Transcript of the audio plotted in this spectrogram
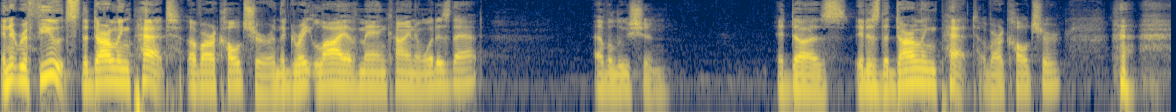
And it refutes the darling pet of our culture and the great lie of mankind. And what is that? Evolution. It does. It is the darling pet of our culture.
